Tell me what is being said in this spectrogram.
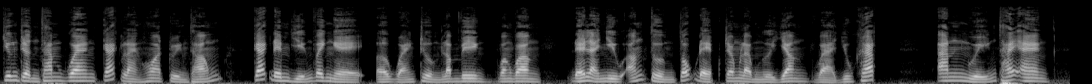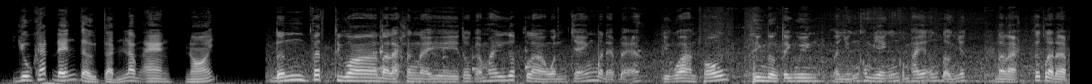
chương trình tham quan các làng hoa truyền thống, các đêm diễn văn nghệ ở quảng trường Lâm Viên, vân vân, để lại nhiều ấn tượng tốt đẹp trong lòng người dân và du khách. Anh Nguyễn Thái An, du khách đến từ tỉnh Long An, nói Đến Festival Đà Lạt lần này thì tôi cảm thấy rất là hoành tráng và đẹp đẽ. Vượt qua thành phố, thiên đường Tây Nguyên là những không gian cảm thấy ấn tượng nhất. Đà Lạt rất là đẹp,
